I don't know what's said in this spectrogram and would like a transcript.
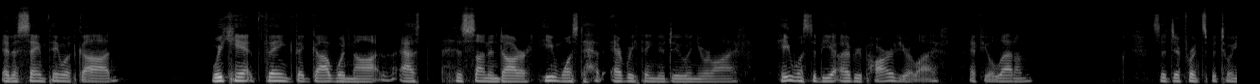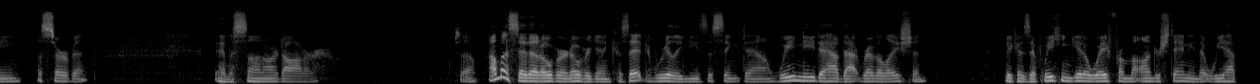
And the same thing with God. We can't think that God would not, as his son and daughter, he wants to have everything to do in your life. He wants to be every part of your life if you'll let him. It's the difference between a servant and a son or daughter. So I'm going to say that over and over again because it really needs to sink down. We need to have that revelation because if we can get away from the understanding that we have,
